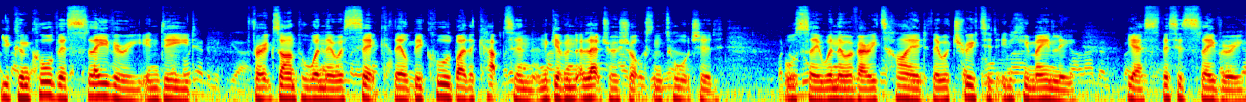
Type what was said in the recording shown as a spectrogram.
You can call this slavery indeed. For example, when they were sick, they'll be called by the captain and given electroshocks and tortured. Also, when they were very tired, they were treated inhumanely. Yes, this is slavery.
